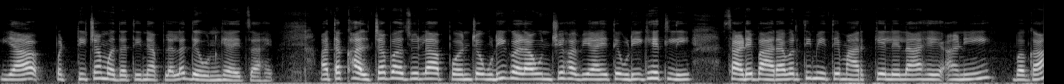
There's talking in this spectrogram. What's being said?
या पट्टीच्या मदतीने आपल्याला देऊन घ्यायचं आहे. आता खालच्या बाजूला आपण जेवढी गळा उंची हवी आहे तेवढी घेतली. साडेबारावरती मी इथे मार्क केलेला आहे आणि बघा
